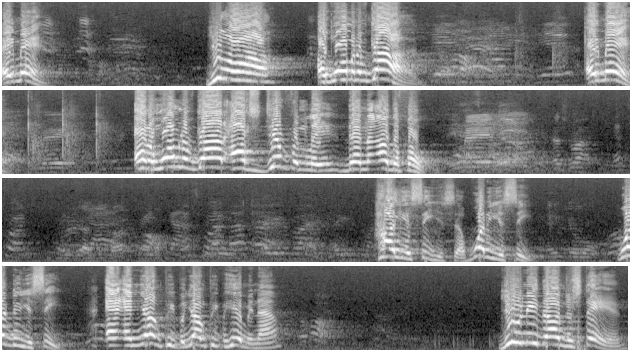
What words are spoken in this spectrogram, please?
Amen. You are a woman of God. Amen. And a woman of God acts differently than the other folk. Amen. That's right. That's right. How you see yourself? What do you see? What do you see? And, and young people, young people, hear me now. you need to understand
